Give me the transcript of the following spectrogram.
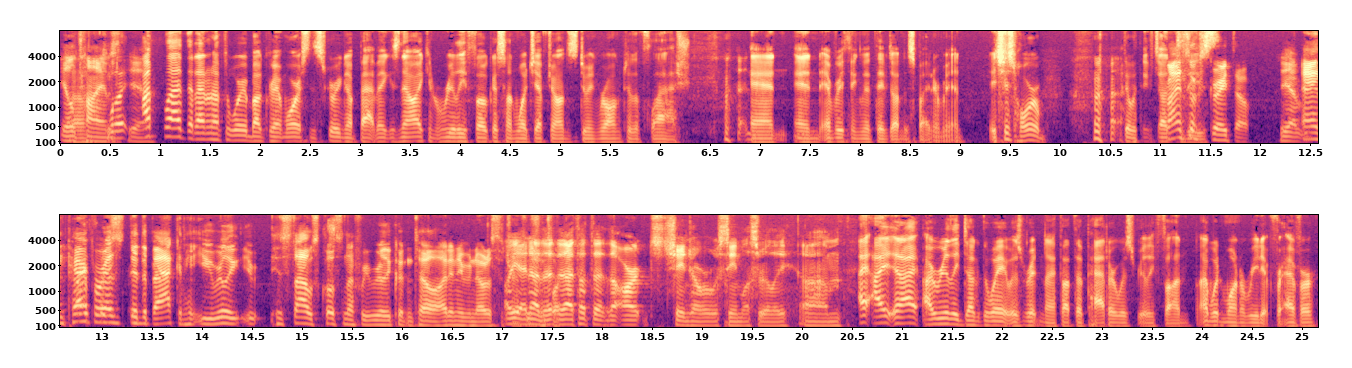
Ill uh, timed. Well, yeah. I'm glad that I don't have to worry about Grant Morrison screwing up Batman because now I can really focus on what Geoff Johns is doing wrong to the Flash, and and everything that they've done to Spider Man. It's just horrible. that what they've done Ryan to looks these. great though. Yeah. And Pere Perez did the back, and he, you really his style was close enough we really couldn't tell. I didn't even notice. The oh yeah, no. transition. The, I thought the the art changeover was seamless. Really. Um, I, I, I I really dug the way it was written. I thought the patter was really fun. I wouldn't want to read it forever,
